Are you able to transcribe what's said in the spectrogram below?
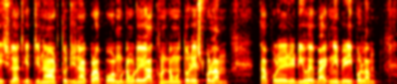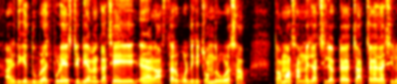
এই ছিল আজকে ডিনার তো ডিনার করার পর মোটামুটি আধ ঘণ্টার মতো রেস্ট করলাম। তারপরে রেডি হয়ে বাইক নিয়ে বেরিয়ে পড়লাম। আর এদিকে দুবরাজপুরে স্টেডিয়ামের আহ, রাস্তার উপর দেখি চন্দ্রগোড়া সাপ। তো আমার সামনে যাচ্ছিল একটা চার চাকা যাচ্ছিল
